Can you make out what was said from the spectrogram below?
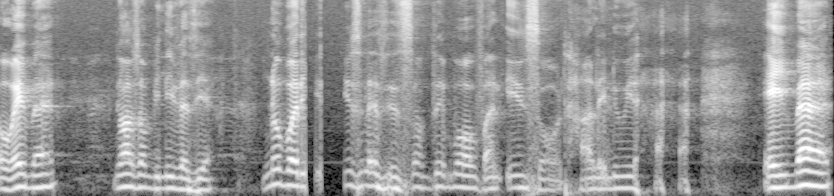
Oh, amen. amen. Do you have some believers here? Nobody useless is something more of an insult. Hallelujah. amen.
